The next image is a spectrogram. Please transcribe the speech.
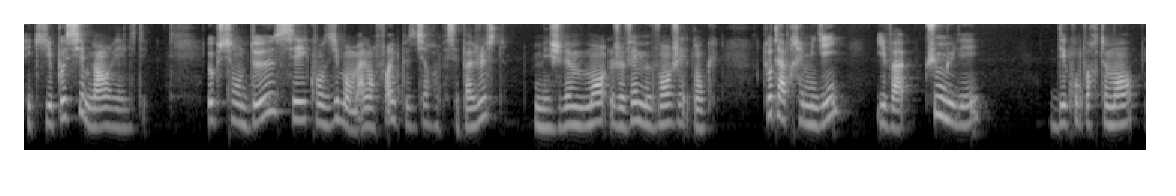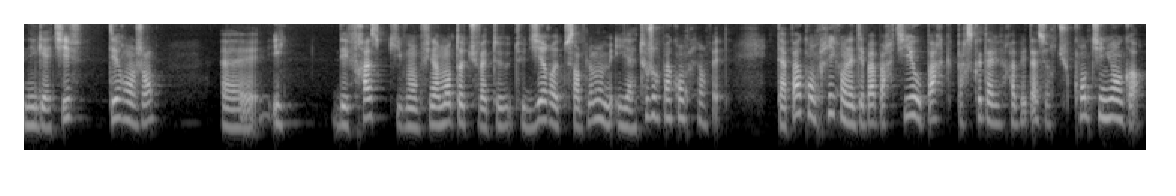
et qui est possible hein, en réalité. L'option 2, c'est qu'on se dit, bon, bah, l'enfant, il peut se dire, c'est pas juste, mais je vais, me, je vais me venger. Donc, toute l'après-midi, il va cumuler des comportements négatifs, dérangeants, et des phrases qui vont finalement, toi, tu vas te, dire tout simplement, mais il a toujours pas compris en fait. T'as pas compris qu'on n'était pas parti au parc parce que tu avais frappé ta soeur. Tu continues encore.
